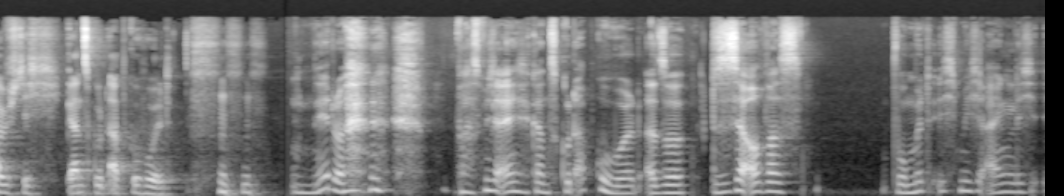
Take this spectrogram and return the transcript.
habe ich dich ganz gut abgeholt? nee, du hast mich eigentlich ganz gut abgeholt. Also das ist ja auch was, womit ich mich eigentlich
